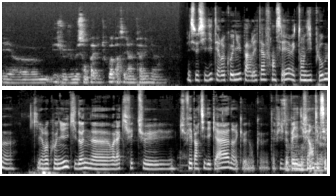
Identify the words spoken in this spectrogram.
Et, euh, je ne me sens pas du tout appartenir à une famille. Euh. Et ceci dit, tu es reconnu par l'État français avec ton diplôme qui est reconnu, qui donne, euh, voilà, qui fait que tu, tu, fais partie des cadres et que donc euh, ta fiche de paye est différente, etc.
